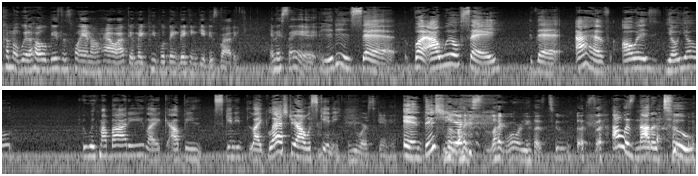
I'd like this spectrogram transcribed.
come up with a whole business plan on how I could make people think they can get this body. And it's sad. It is sad. But I will say that I have always yo yoed with my body. Like I'll be skinny. Like last year, I was skinny. You were skinny. And this year, like, like what were you a two? I was not a two.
